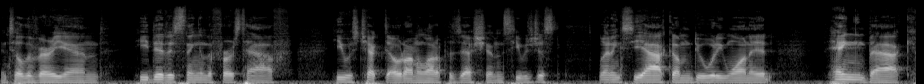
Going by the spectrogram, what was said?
until the very end. He did his thing in the first half. He was checked out on a lot of possessions. He was just letting Siakam do what he wanted, hanging back.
